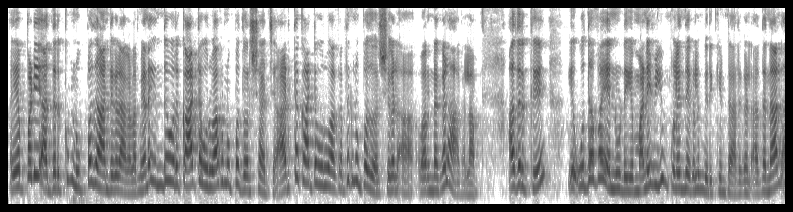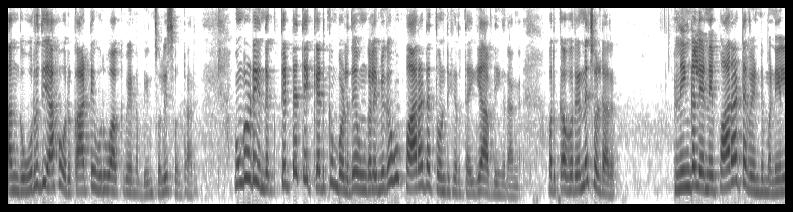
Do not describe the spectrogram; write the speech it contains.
எப்படி அதற்கும் முப்பது ஆண்டுகள் ஆகலாம். ஏன்னா இந்த ஒரு காட்டை உருவாக்க முப்பது வருஷம் ஆச்சு. அடுத்த காட்டை உருவாக்குறதுக்கு முப்பது வருஷங்கள் வருடங்கள் ஆகலாம். அதற்கு எ- உதவ என்னுடைய மனைவியும் குழந்தைகளும் இருக்கின்றார்கள். அதனால் அங்கு உறுதியாக ஒரு காட்டை உருவாக்குவேன் அப்படின்னு சொல்லி சொல்கிறாரு உங்களுடைய இந்த திட்டத்தை கேட்கும் பொழுது உங்களை மிகவும் பாராட்ட தோன்றுகிறது ஐயா அப்படிங்கிறாங்க. ஒரு அவர் என்ன சொல்கிறாரு நீங்கள் என்னை பாராட்ட வேண்டுமெனில்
